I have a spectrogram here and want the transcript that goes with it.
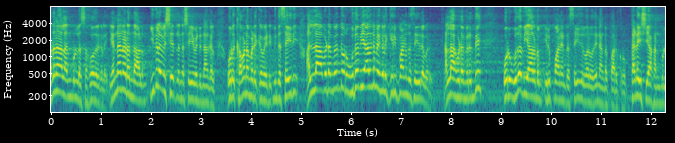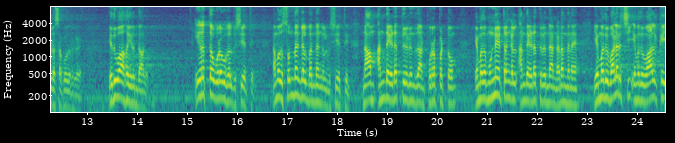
அதனால் அன்புள்ள சகோதரர்களை என்ன நடந்தாலும் இதில் விஷயத்தில் என்ன செய்ய வேண்டும்? நாங்கள் ஒரு கவனம் எடுக்க வேண்டும். இந்த செய்தி அல்லாஹ்விடமிருந்து ஒரு உதவியாளனும் எங்களுக்கு இருப்பான இந்த செய்தியில் வருது. அல்லாஹ்விடமிருந்து ஒரு உதவியாளனும் இருப்பான் என்ற செய்தியில் வருவதை நாங்கள் பார்க்கிறோம். கடைசியாக அன்புள்ள சகோதரர்கள் எதுவாக இருந்தாலும் இரத்த உறவுகள் விஷயத்தில் நமது சொந்தங்கள் பந்தங்கள் விஷயத்தில் நாம் அந்த இடத்திலிருந்து தான் புறப்பட்டோம். எமது முன்னேற்றங்கள் அந்த இடத்திலிருந்து தான் நடந்தன. எமது வளர்ச்சி எமது வாழ்க்கை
